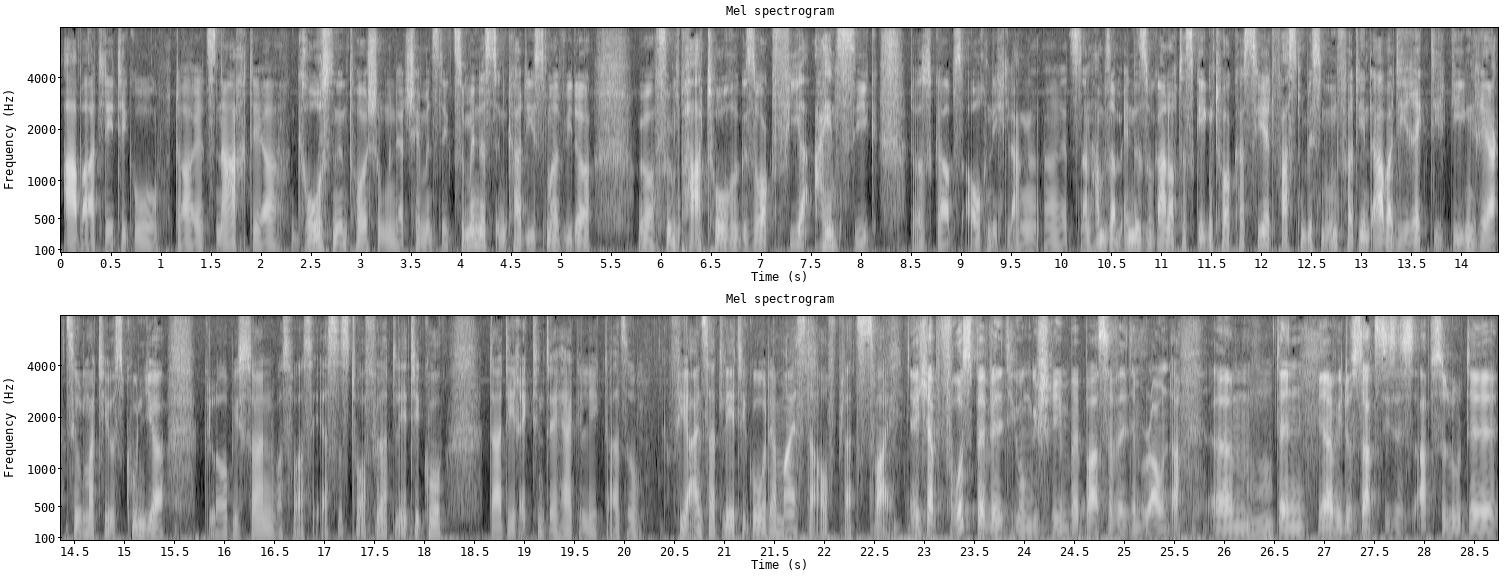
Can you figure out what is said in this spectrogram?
Aber Atletico da jetzt nach der großen Enttäuschung in der Champions League zumindest in Cadiz mal wieder ja, für ein paar Tore gesorgt. 4-1-Sieg, das gab es auch nicht lange. Äh, jetzt, dann haben sie am Ende sogar noch das Gegentor kassiert, fast ein bisschen unverdient, aber direkt die Gegenreaktion Matthäus Cunha, glaube ich, sein, was war es, erstes Tor für Atletico, da direkt hinterhergelegt. Also 4-1 Atletico, der Meister auf Platz 2. Ich habe Frustbewältigung geschrieben bei Barca Welt im Roundup. Ähm, mhm. Denn, ja, wie du sagst, dieses absolute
